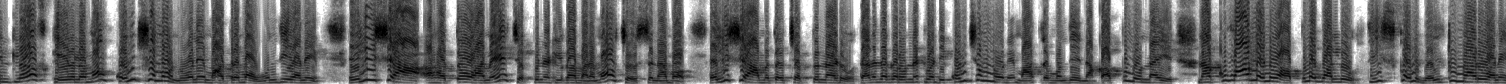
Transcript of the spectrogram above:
ఇంట్లో కేవలము కొంచెము నూనె మాత్రము ఉంది అని ఎలిషాతో ఆమె చెప్పినట్లుగా మనము చూస్తున్నాము. ఎలిషా ఆమెతో చెప్తున్నాడు తన దగ్గర ఉన్నటువంటి కొంచెం నూనె మాత్రం ఉంది. నాకు అప్పులు ఉన్నాయి. నా కుమారులను అప్పుల వాళ్ళు తీసుకొని వెళ్తున్నారు అని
